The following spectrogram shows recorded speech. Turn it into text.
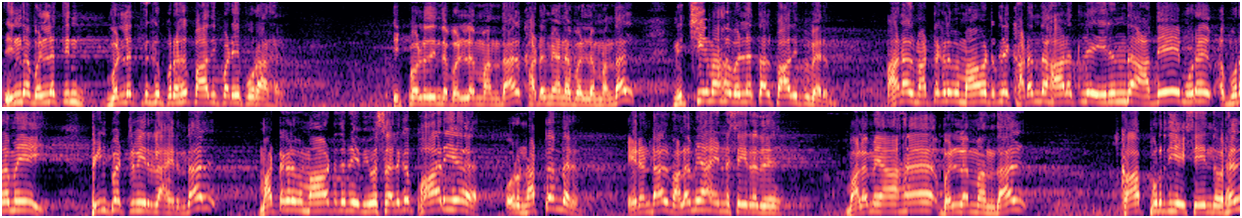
இந்த வெள்ளத்தின் வெள்ளத்துக்கு பிறகு பாதிப்படைய போகிறார்கள் இப்பொழுது இந்த வெள்ளம் வந்தால் கடுமையான வெள்ளம் வந்தால் நிச்சயமாக வெள்ளத்தால் பாதிப்பு வரும். ஆனால் மட்டக்களப்பு மாவட்டத்திலே கடந்த காலத்திலே இருந்த அதே முறை முறைமையை பின்பற்றுவீர்களாக இருந்தால் மட்டக்களப்பு மாவட்டத்தினுடைய விவசாயிகளுக்கு பாரிய ஒரு நட்டம் வரும். ஏனென்றால் வளமையாக என்ன செய்கிறது? வளமையாக வெள்ளம் வந்தால் காப்புறுதியை சேர்ந்தவர்கள்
